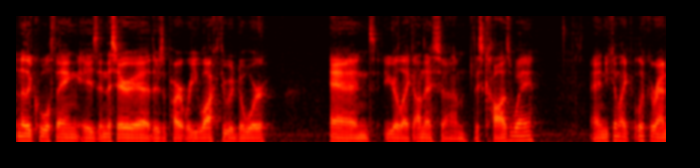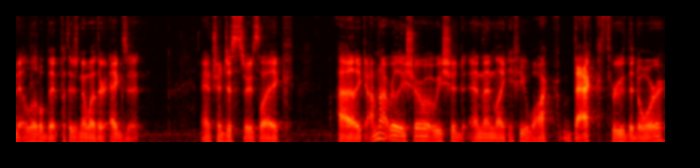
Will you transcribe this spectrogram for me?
another cool thing is in this area, there's a part where you walk through a door, and you're like on this um, this causeway, and you can like look around it a little bit, but there's no other exit. And Transistor's like, uh, like I'm not really sure what we should. And then like if you walk back through the door,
